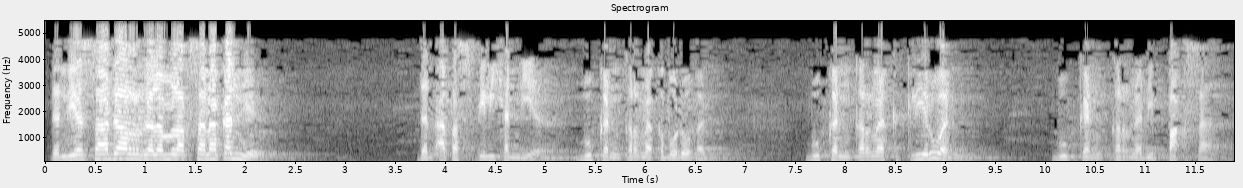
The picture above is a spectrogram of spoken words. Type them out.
Dan dia sadar dalam melaksanakannya. Dan atas pilihan dia. Bukan karena kebodohan. Bukan karena kekeliruan. Bukan karena dipaksa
